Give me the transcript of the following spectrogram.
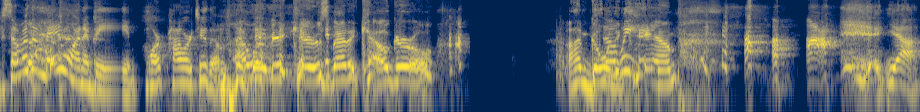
some of them may want to be more power to them. I want to be a charismatic cowgirl. I'm going so to we, camp. yeah.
